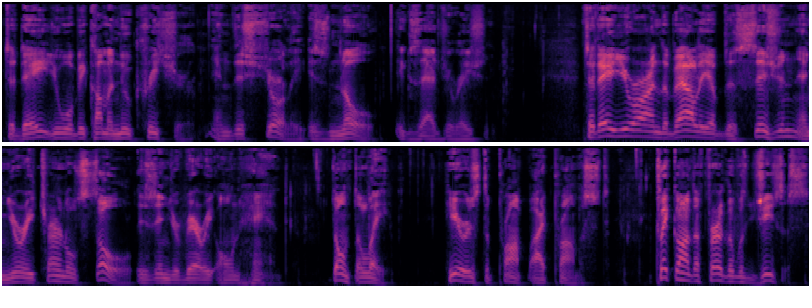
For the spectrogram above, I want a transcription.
Today you will become a new creature, and this surely is no exaggeration. Today you are in the valley of decision, and your eternal soul is in your very own hand. Don't delay. Here is the prompt I promised. Click on the Further with Jesus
